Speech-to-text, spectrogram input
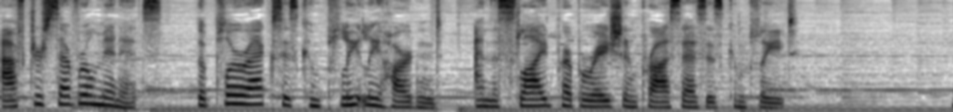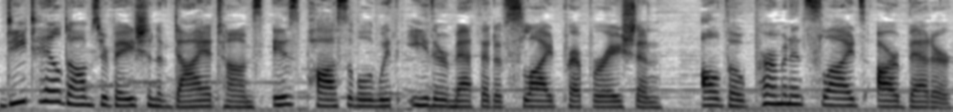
After several minutes, the Pleurax is completely hardened and the slide preparation process is complete. Detailed observation of diatoms is possible with either method of slide preparation, although permanent slides are better.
